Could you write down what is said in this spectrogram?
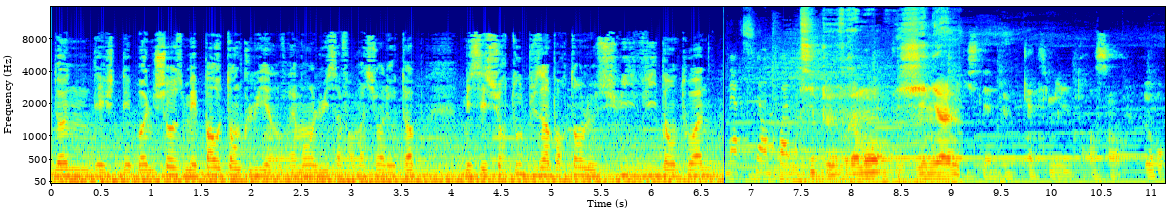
donnent des, bonnes choses, mais pas autant que lui. Hein. Vraiment, lui, sa formation, elle est au top. Mais c'est surtout le plus important, le suivi d'Antoine. Merci Antoine. Type vraiment génial. Business de 4300 euros.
